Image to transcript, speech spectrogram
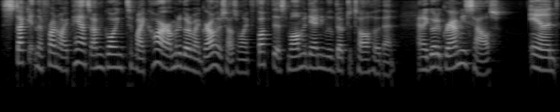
stuck it in the front of my pants. I'm going to my car. I'm gonna go to my grandmother's house. I'm like, fuck this. Mom and Daddy moved up to Tahoe then, and I go to Grammy's house, and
